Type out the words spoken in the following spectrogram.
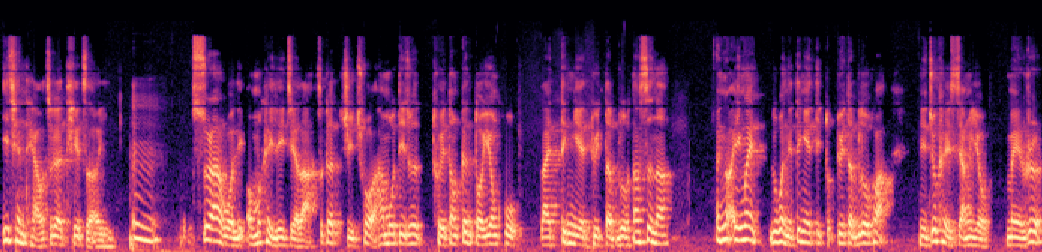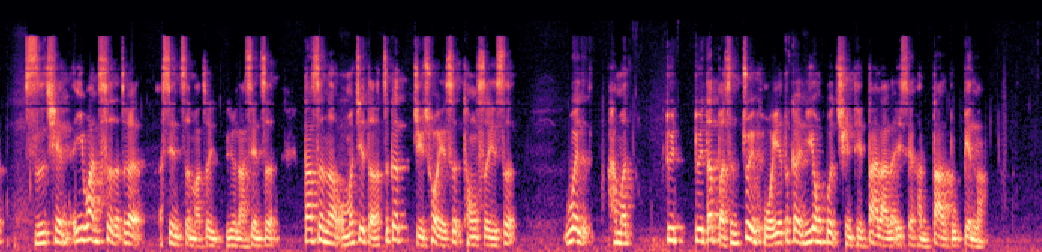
一千条这个帖子而已。嗯。虽然我理我们可以理解了这个举措，它目的就是推动更多用户来订阅 Twitter Blue，但是呢，因为因为如果你订阅 Twitter Blue 的话，你就可以享有每日十千一万次的这个限制嘛，这浏览限制。但是呢，我们记得这个举措也是同时也是为他们对对的本身最活跃这个用户群体带来了一些很大的不便嘛。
